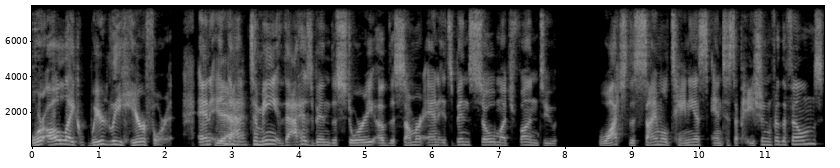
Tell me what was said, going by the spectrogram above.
we're all like weirdly here for it. And yeah. that to me, that has been the story of the summer, and it's been so much fun to watch the simultaneous anticipation for the films.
